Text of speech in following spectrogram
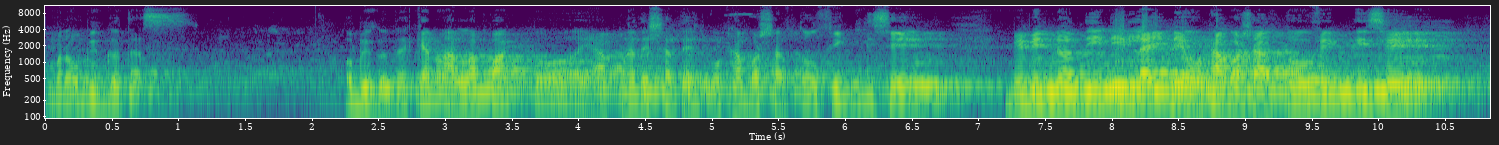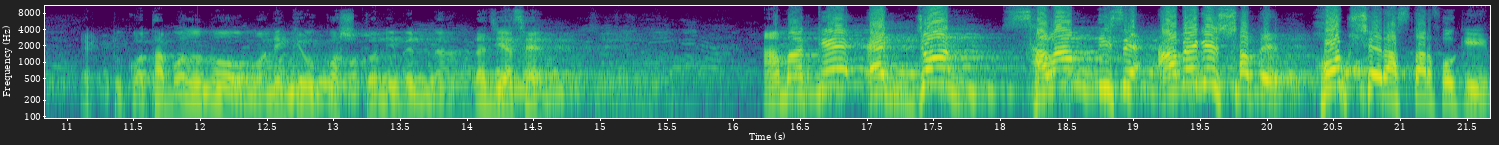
আমার অভিজ্ঞতা আছে। অভিজ্ঞতা। কেন আল্লাহ পাক তো আপনাদের সাথে ওঠা বসার তৌফিক দিছে। বিভিন্ন দিনই লাইনে ওঠা বসার তৌফিক দিছে। একটু কথা বলব, মনে কেউ কষ্ট নেবেন না। রাজি আছেন? আমাকে একজন সালাম দিছে আবেগের সাথে, হোক সে রাস্তার ফকির।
